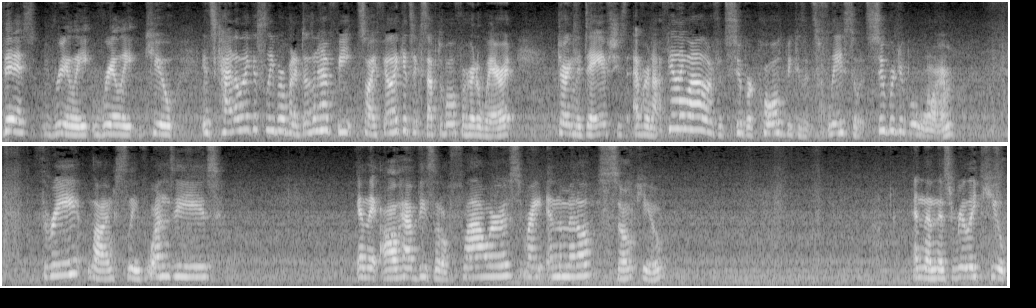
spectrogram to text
This really, really cute. It's kind of like a sleeper, but it doesn't have feet, so I feel like it's acceptable for her to wear it during the day if she's ever not feeling well or if it's super cold because it's fleece, so it's super duper warm. Three long sleeve onesies. And they all have these little flowers right in the middle. So cute. And then this really cute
